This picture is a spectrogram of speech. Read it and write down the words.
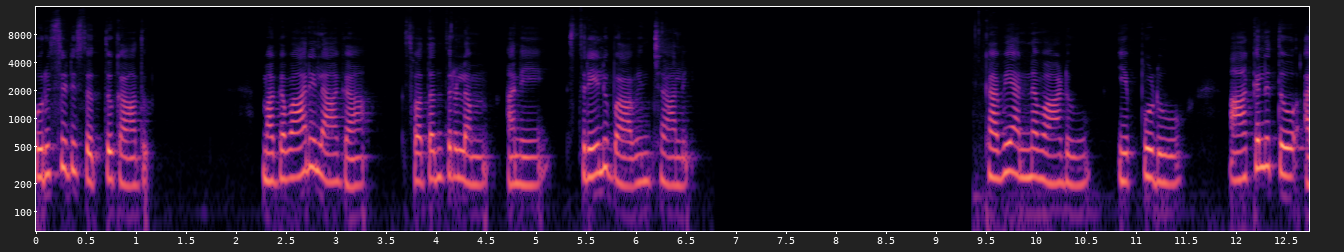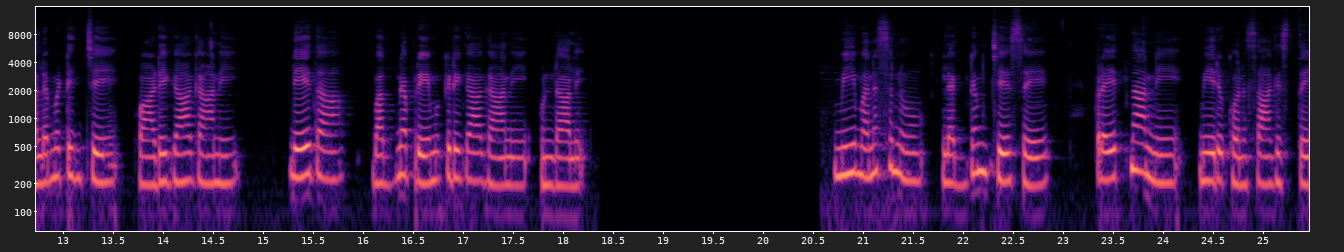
పురుషుడి సొత్తు కాదు. మగవారిలాగా స్వతంత్రులం అని స్త్రీలు భావించాలి. కవి అన్నవాడు ఎప్పుడు ఆకలితో అలమటించే వాడిగా కానీ లేదా భగ్న ప్రేమికుడిగా కానీ ఉండాలి. మీ మనసును లగ్నం చేసే ప్రయత్నాన్ని మీరు కొనసాగిస్తే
